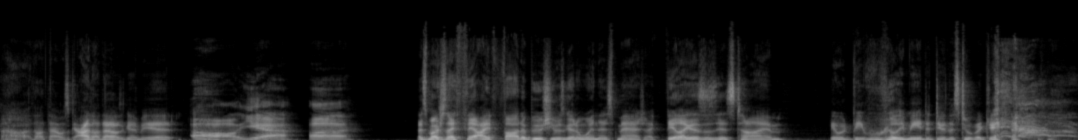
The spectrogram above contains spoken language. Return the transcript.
Oh, I thought that was I thought that was gonna be it. Oh, yeah. Uh, As much as I th- I thought Ibushi was gonna win this match, I feel like this is his time. It would be really mean to do this to him again.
